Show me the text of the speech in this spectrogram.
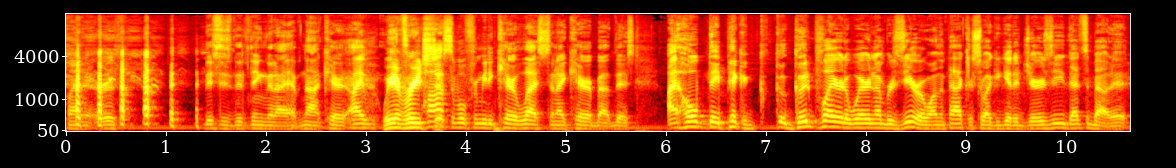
planet Earth, this is the thing that I have not cared. I We have it's reached it. impossible for me to care less than I care about this. I hope they pick a, g- a good player to wear number zero on the Packers so I could get a jersey. That's about it.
